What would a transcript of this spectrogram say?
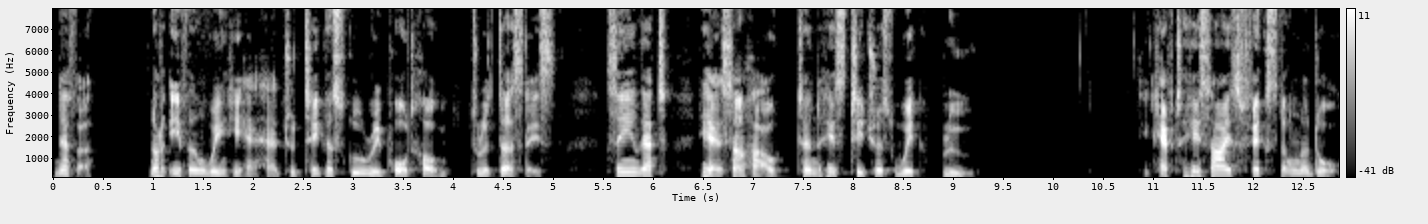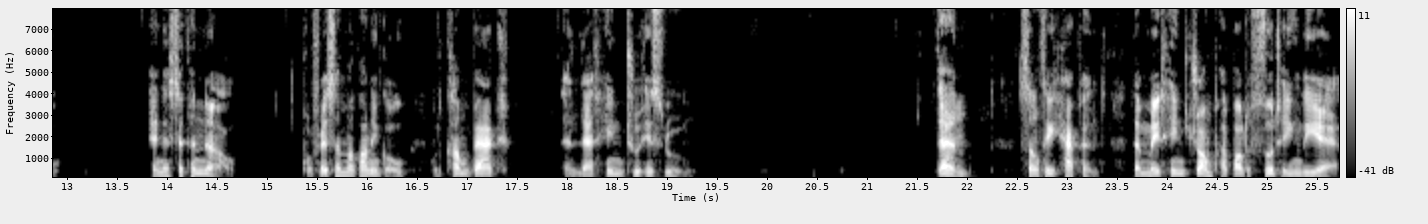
never not even when he had had to take a school report home to the Dursleys, saying that he had somehow turned his teacher's wig blue. He kept his eyes fixed on the door. Any second now, Professor McGonagall would come back and let him to his room. Then something happened that made him jump about a foot in the air.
